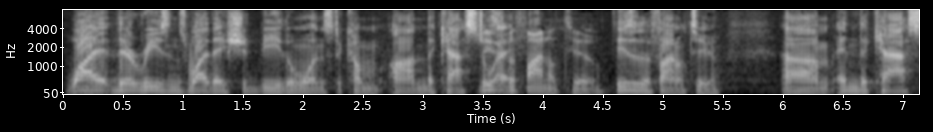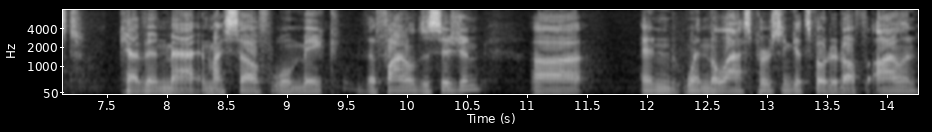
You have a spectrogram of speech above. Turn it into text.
why their reasons why they should be the ones to come on the castaway These are the final two. These are the final two. Um, and the cast, Kevin, Matt, and myself, will make the final decision. Uh, and when the last person gets voted off the island,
